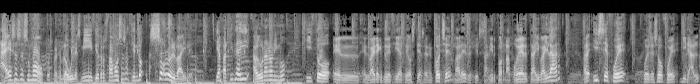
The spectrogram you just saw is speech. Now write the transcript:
A eso se sumó, pues por ejemplo, Will Smith y otros famosos haciendo solo el baile. Y a partir de ahí, algún anónimo hizo el, el baile que tú decías de hostias en el coche, ¿vale? Es decir, salir por la puerta y bailar, ¿vale? Y se fue, pues eso fue viral.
